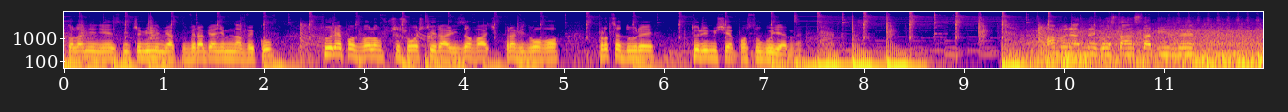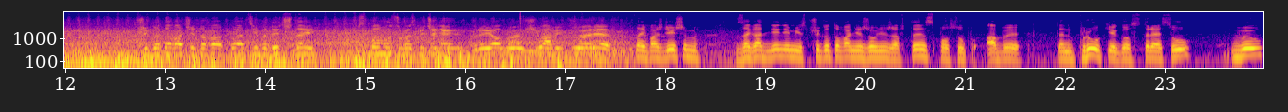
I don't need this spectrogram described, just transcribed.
Szkolenie nie jest niczym innym jak wyrabianiem nawyków, które pozwolą w przyszłości realizować prawidłowo procedury, którymi się posługujemy. Mamy rannego, stan stabilny. Przygotować się do ewakuacji medycznej, wspomóc ubezpieczenie rejonu siłami QRF. Najważniejszym zagadnieniem jest przygotowanie żołnierza w ten sposób, aby ten próg jego stresu był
